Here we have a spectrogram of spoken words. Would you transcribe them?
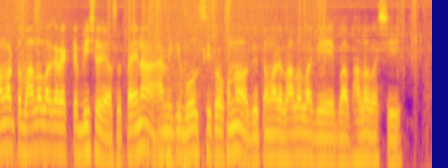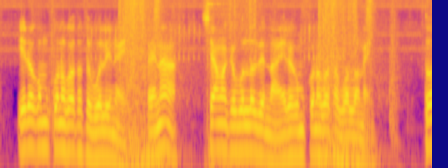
আমার তো ভালো লাগার একটা বিষয় আছে, তাই না? আমি কি বলছি কখনো যে তোমার ভালো লাগে বা ভালোবাসি? এরকম কোনো কথা তো বলি নাই, তাই না? সে আমাকে বলল যে না, এরকম কোনো কথা বলো নাই। তো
